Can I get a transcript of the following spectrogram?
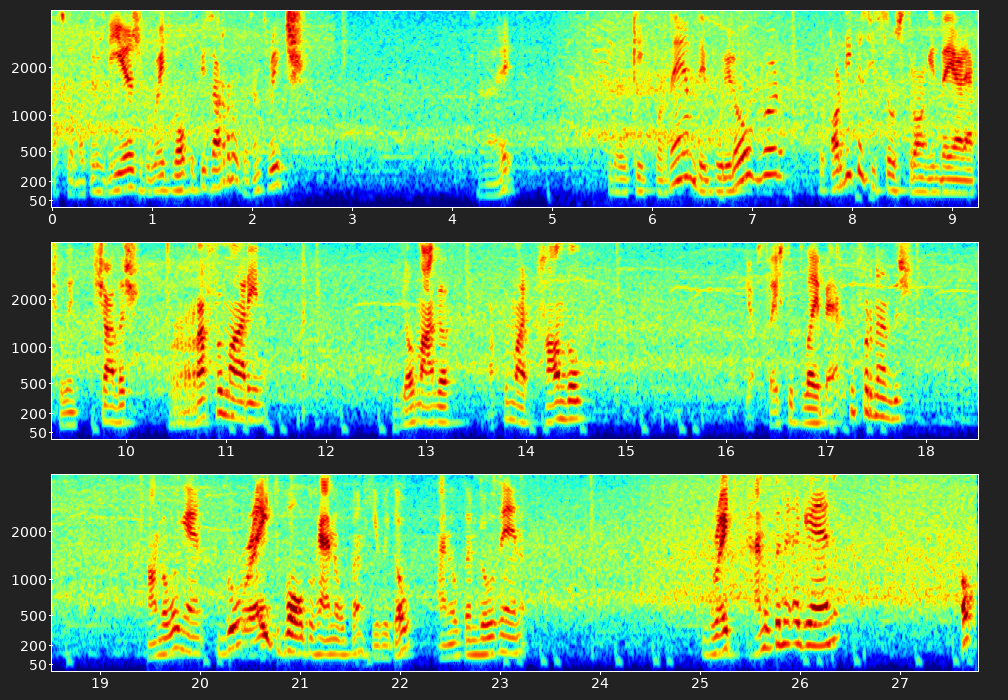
Let's go, Matheus Dias. Great ball to Pizarro. Doesn't reach. Okay. Goal kick for them. They put it over. But our defense is so strong in the air, actually. Chadas. Rafa Marin. Miguel. Rafa Marin. Handel. You have space to play back to Fernandes. Handel again. Great ball to Hamilton. Here we go. Hamilton goes in. Great. Hamilton again. Oh,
